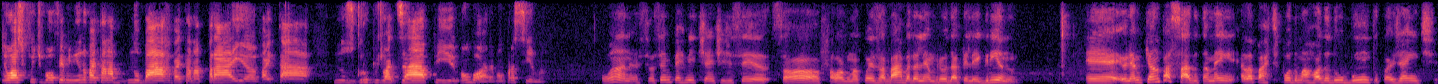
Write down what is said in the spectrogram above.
Eu acho que futebol feminino vai estar tá no bar, vai estar tá na praia, vai estar tá nos grupos de WhatsApp. Vamos embora, vamos para cima. O Ana, se você me permite, antes de ser só falar alguma coisa, a Bárbara lembrou da Pelegrino. É, eu lembro que ano passado também ela participou de uma roda do Ubuntu com a gente.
